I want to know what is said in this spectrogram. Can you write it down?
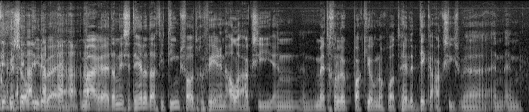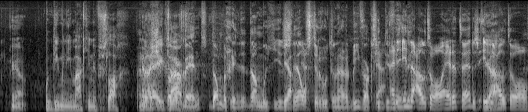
koek en soapie erbij. Maar eh, dan is het de hele dag die teams fotograferen in alle actie. En met geluk pak je ook nog wat hele dikke acties. en, en Ja. op die manier maak je een verslag. En als je klaar terug. bent, dan begint het. Dan moet je je Ja. snelste route naar het bivak zien Ja, te en vinden. in de auto al editen, hè? dus in Ja. de auto al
